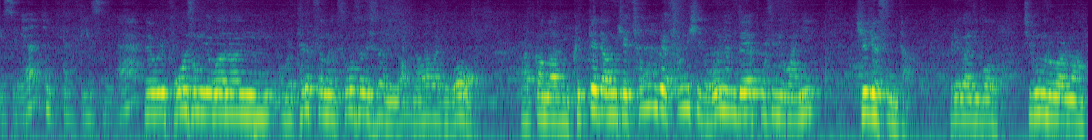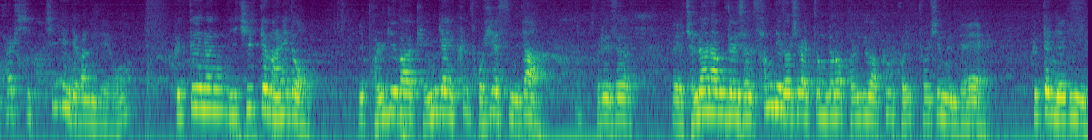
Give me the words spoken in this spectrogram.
있으면 좀 부탁드리겠습니다. 네, 우리 보성 여관은 우리 태백산맥 소설에서 나- 나와가지고 아까 말한 그때 당시에 1935년도에 보성 여관이 지어졌습니다. 그래가지고 지금으로 말하면 87년 돼 가는데요. 그때는 이 지을 때만 해도 이 벌기가 굉장히 큰 도시였습니다. 그래서 예, 전라남도에서 3대 도시랄 정도로 벌기가 큰 거- 도시였는데 그때는 여기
